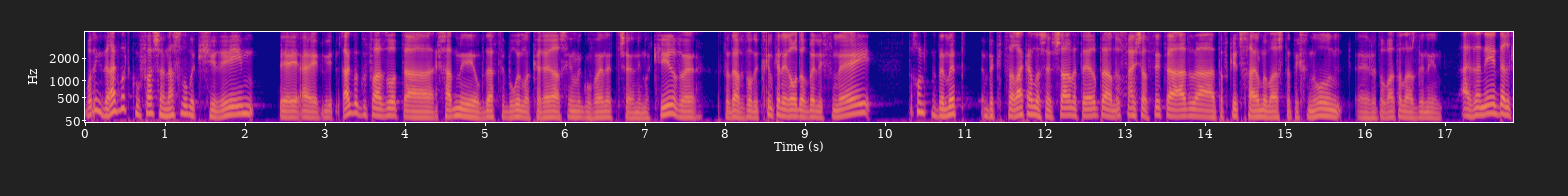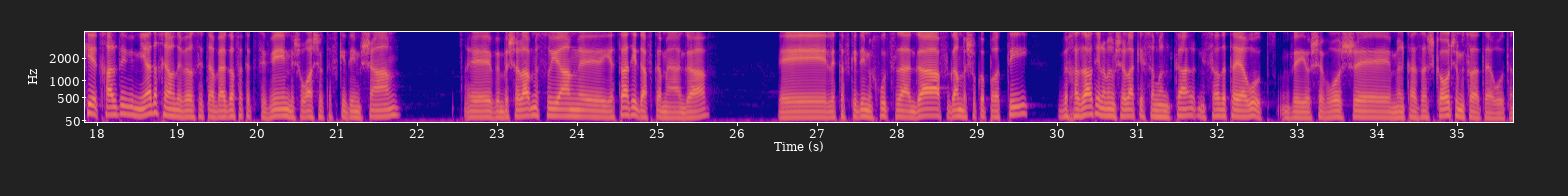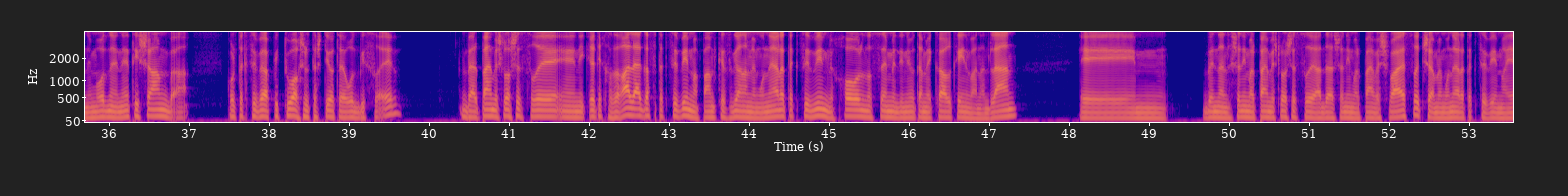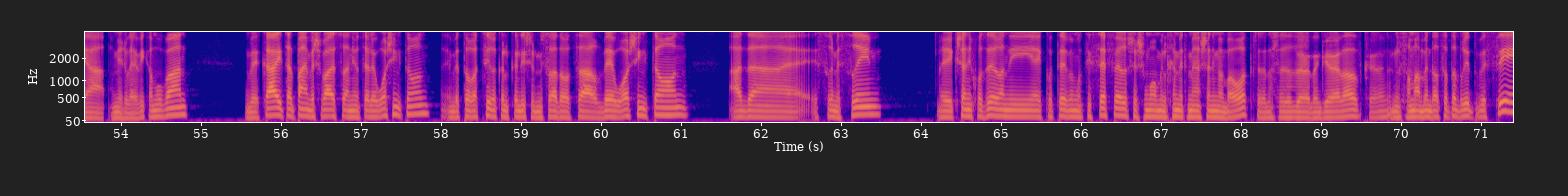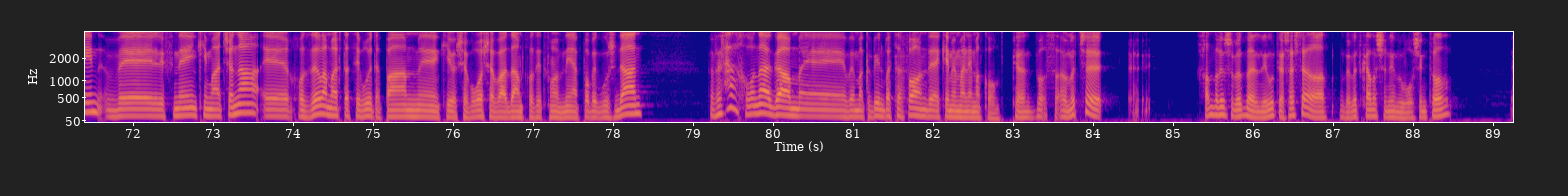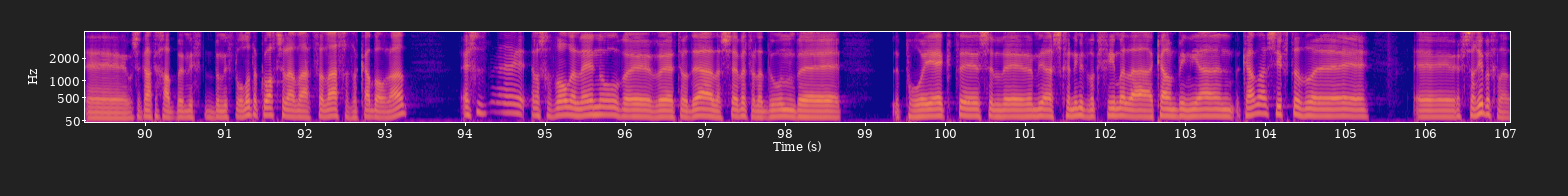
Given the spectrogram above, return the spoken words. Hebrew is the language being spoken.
בוא נגיד, רק בתקופה שאנחנו מכירים, אה, אה, רק בתקופה הזאת, אתה אחד מעובדי הציבור עם הקריירה הכי מגוונת שאני מכיר, ואתה יודע, זה עוד התחיל כנראה עוד הרבה לפני. נכון, באמת, בקצרה כמה שאפשר לתאר את הנושא שעשית עד לתפקיד שלך היום במערכת התכנון, לטובת המאזינים. אז אני, דרכי, התחלתי מיד אחרי האוניברסיטה באגף התקציבים, בשורה של תפקידים שם. אה, ובשלב מסוים אה, יצאתי דווקא מהאגף אה, לתפקידים מחוץ לאגף, גם בשוק הפרטי, וחזרתי לממשלה כסמנכ"ל משרד התיירות ויושב ראש מרכז ההשקעות של משרד התיירות. אני מאוד נהניתי שם בכל תקציבי הפיתוח של תשתיות תיירות בישראל. ב-2013 נקראתי חזרה לאגף התקציבים, הפעם כסגן הממונה על התקציבים, לכל נושא מדיניות המקרקעין והנדל"ן. בין השנים 2013 עד השנים 2017, כשהממונה על התקציבים היה אמיר לוי כמובן. בקיץ 2017 אני יוצא לוושינגטון, בתור הציר הכלכלי של משרד האוצר בוושינגטון, עד 2020. אה, כשאני חוזר אני אה, כותב ומוציא ספר ששמו מלחמת 100 השנים הבאות. נגיע אליו, כן. מלחמה בין ארה"ב וסין, ולפני כמעט שנה אה, חוזר למערכת הציבורית, הפעם כיושב ראש הוועדה המחוזית תחום הבנייה פה בגוש דן. ולאחרונה גם אה, במקביל בצפון כממלא מקום. כן, האמת ש... אחד הדברים שבאמת מעניינים אותי, אחרי שאתה באמת כמה שנים בוושינגטון, אה, מה שנקרא ככה במסדרונות הכוח של המעצמה החזקה בעולם, יש איזה לחזור אלינו ואתה יודע, לשבת ולדון בפרויקט אה, של אה, השכנים מתווכחים על הקו בניין, כמה השיפט הזה אפשרי בכלל.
